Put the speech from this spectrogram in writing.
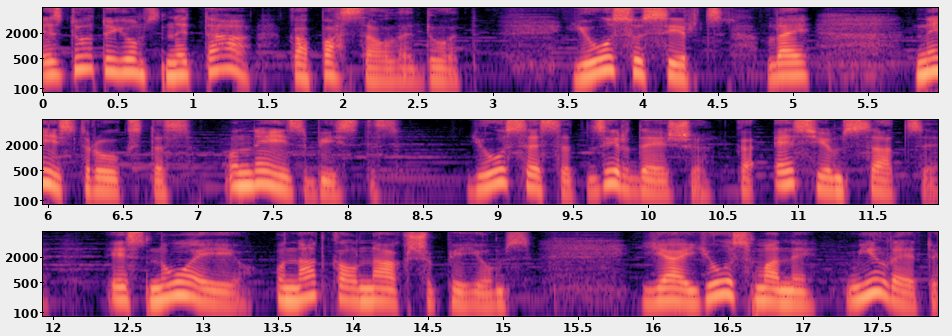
Es dodu jums ne tā, kā pasaulē dod. Jūsu sirds, lai neiztrūkstas un neizbīstas. Jūs esat dzirdējuši, ka es jums sacīju, es noeju un atkal nākšu pie jums. Ja jūs mani mīlētu,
